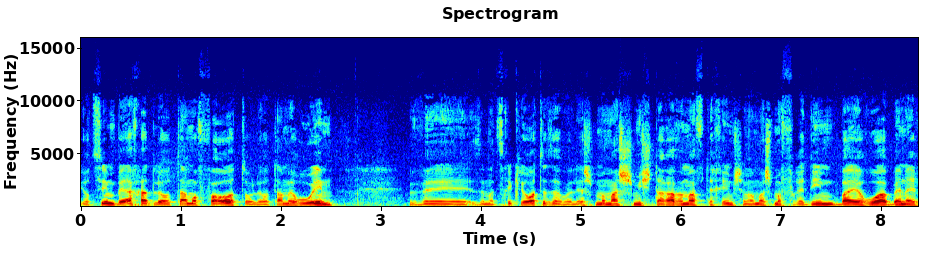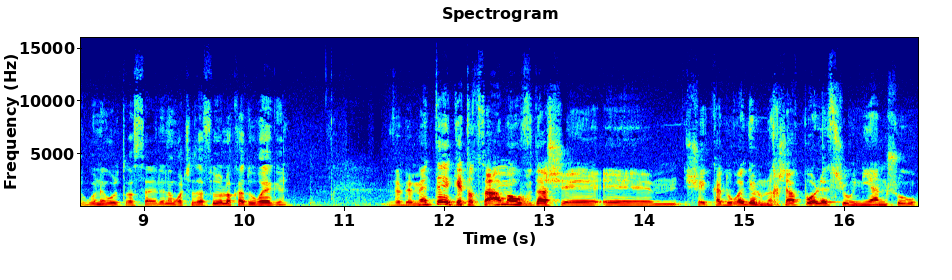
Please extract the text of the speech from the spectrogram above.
יוצאים ביחד לאותם הופעות או לאותם אירועים וזה מצחיק לראות את זה, אבל יש ממש משטרה ומאבטחים שממש מפרידים באירוע בין הארגוני אולטרס האלה, למרות שזה אפילו לא כדורגל. ובאמת אה, כתוצאה מהעובדה ש, אה, שכדורגל הוא נחשב פה לאיזשהו עניין שהוא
